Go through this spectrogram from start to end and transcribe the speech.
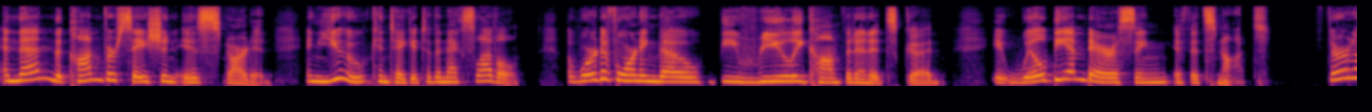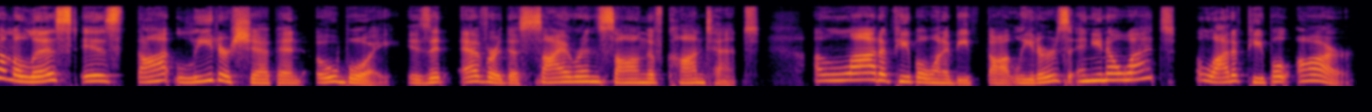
And then the conversation is started, and you can take it to the next level. A word of warning though be really confident it's good. It will be embarrassing if it's not. Third on the list is thought leadership, and oh boy, is it ever the siren song of content. A lot of people want to be thought leaders, and you know what? A lot of people are.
